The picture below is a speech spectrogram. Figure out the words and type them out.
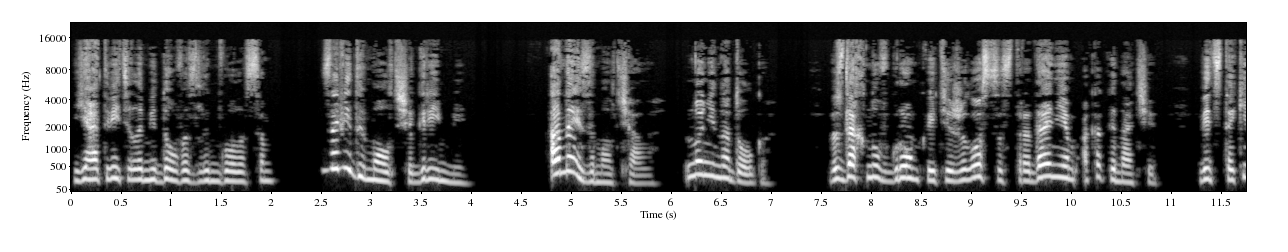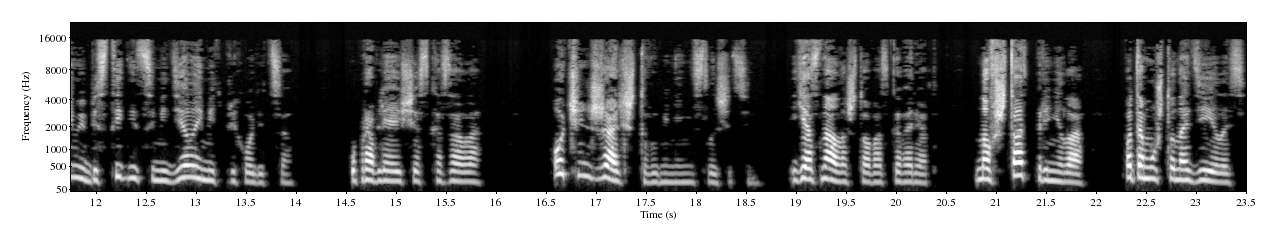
я ответила медово злым голосом. Завидуй молча, Гримми. Она и замолчала, но ненадолго. Вздохнув громко и тяжело, с состраданием, а как иначе? Ведь с такими бесстыдницами дело иметь приходится. Управляющая сказала, «Очень жаль, что вы меня не слышите. Я знала, что о вас говорят, но в штат приняла, потому что надеялась,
